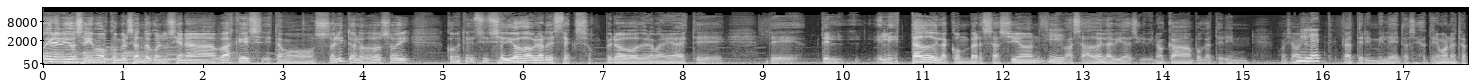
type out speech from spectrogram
Muy bien amigos, seguimos conversando con Luciana Vázquez. Estamos solitos los dos hoy. Como se dio a hablar de sexo, pero de una manera este de, del el estado de la conversación Sí. y basado en la vida de Silvino Campo, Catherine, ¿cómo se llama? Millet. Catherine Millet, o sea, tenemos nuestra,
